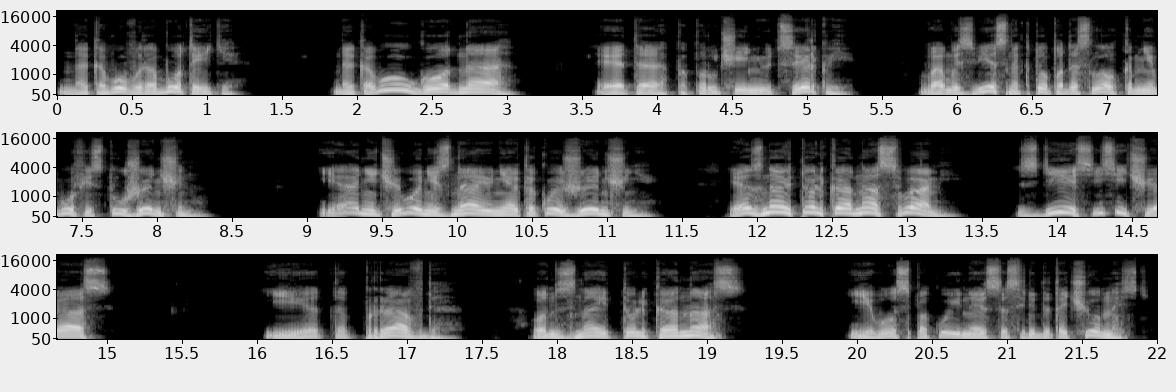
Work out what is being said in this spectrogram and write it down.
На кого вы работаете? На кого угодно. Это по поручению церкви. Вам известно, кто подослал ко мне в офис ту женщину? Я ничего не знаю ни о какой женщине. Я знаю только о нас с вами, здесь и сейчас. И это правда. Он знает только о нас. Его спокойная сосредоточенность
